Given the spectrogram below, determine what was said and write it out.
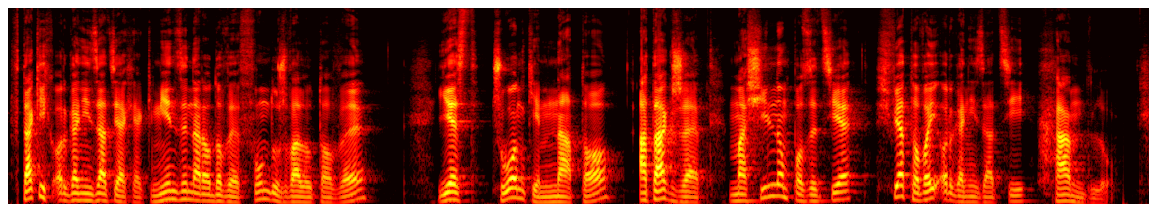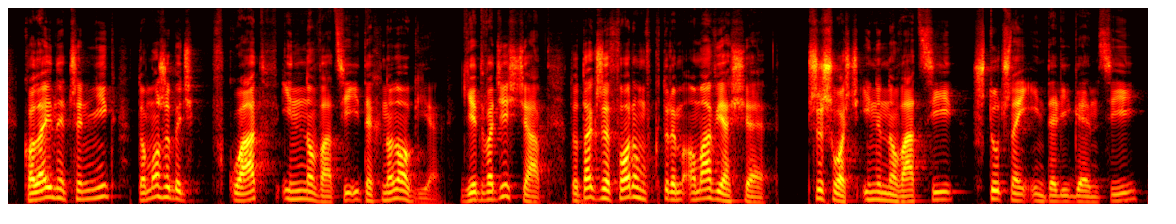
w takich organizacjach jak Międzynarodowy Fundusz Walutowy, jest członkiem NATO, a także ma silną pozycję w Światowej Organizacji Handlu. Kolejny czynnik to może być wkład w innowacje i technologie. G20 to także forum, w którym omawia się przyszłość innowacji, sztucznej inteligencji,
